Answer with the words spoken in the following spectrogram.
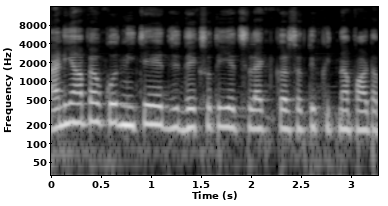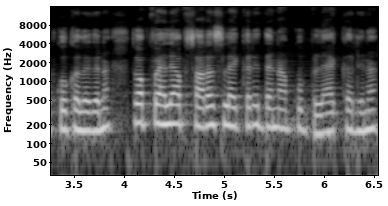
एंड यहाँ पे आपको नीचे देख सकते ये सिलेक्ट कर सकते हो कितना पार्ट आपको कलर करना तो आप पहले आप सारा सिलेक्ट करें देन आपको ब्लैक कर लेना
